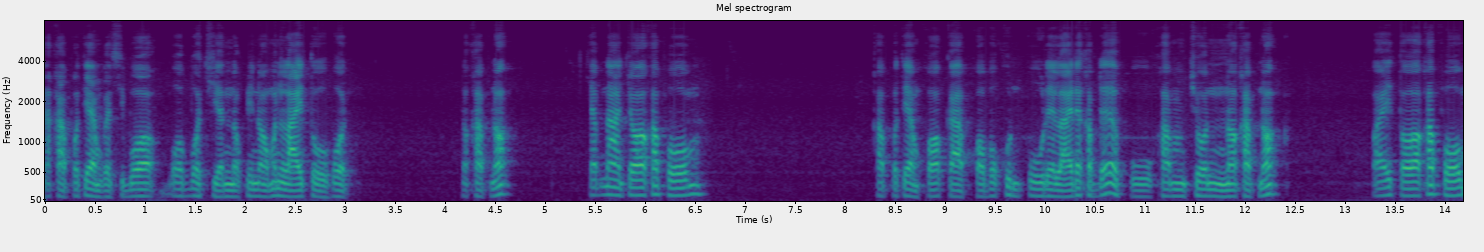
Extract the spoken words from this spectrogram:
นะครับพอเตรียมกับสิบ่บ่บ่เขียนดอกพี่น้องมันหลายตัวพดนะครับเนาะแคปหน้าจอครับผม ครับพอเตรียมขอกราบขอบพระคุณปูหลายๆนะครับ เด้อปูคำชนเนาะครับเนาะไปต่อครับผม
